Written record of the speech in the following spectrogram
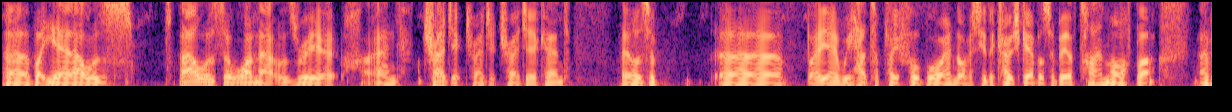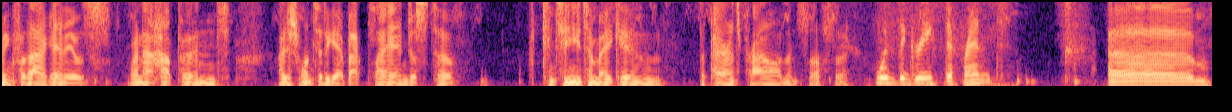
uh, but yeah, that was that was the one that was really and tragic, tragic, tragic. And there was a uh, but yeah, we had to play football, and obviously the coach gave us a bit of time off. But I think for that again, it was when that happened. I just wanted to get back playing, just to continue to making the parents proud and stuff. So, was the grief different? um,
